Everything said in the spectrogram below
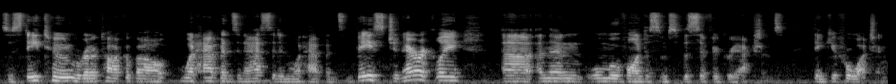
So stay tuned. We're going to talk about what happens in acid and what happens in base generically, uh, and then we'll move on to some specific reactions. Thank you for watching.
